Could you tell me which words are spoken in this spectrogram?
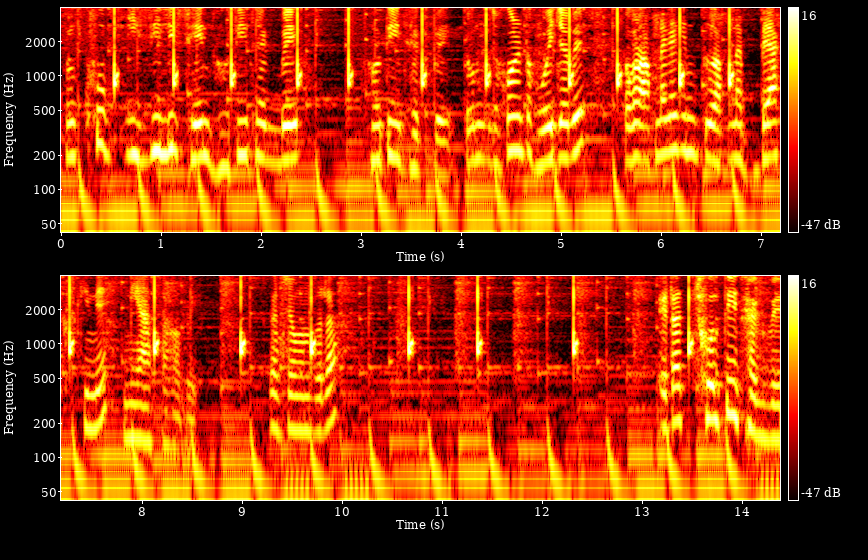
এবং খুব ইজিলি সেন্ড হতেই থাকবে। হতেই থাকবে। তখন যখন এটা হয়ে যাবে, তখন আপনাকে কিন্তু আপনার ব্যাক স্ক্রিনে নিয়ে আসা হবে। ঠিক আছে বন্ধুরা? এটা চলতেই থাকবে।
